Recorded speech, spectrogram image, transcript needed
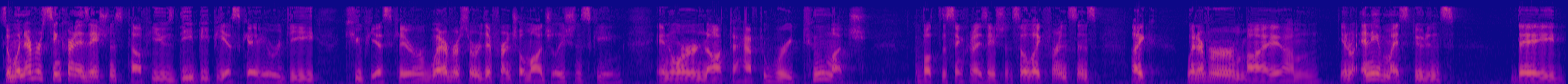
So whenever synchronization is tough, use DBPSK or DQPSK or whatever sort of differential modulation scheme in order not to have to worry too much about the synchronization. So like for instance, like whenever my, um, you know, any of my students, they,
